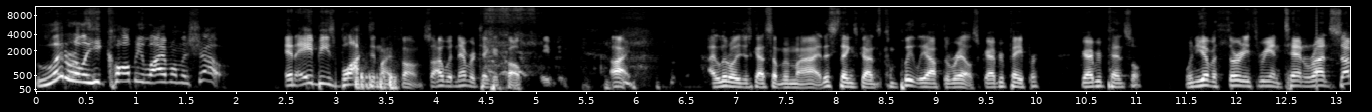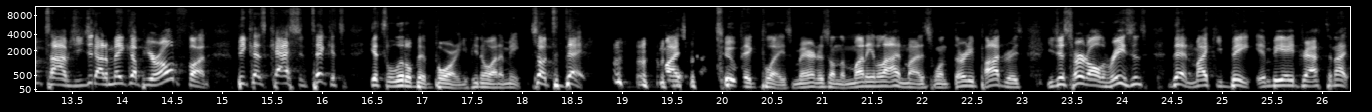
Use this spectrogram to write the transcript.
Literally, he called me live on the show, and AB's blocked in my phone, so I would never take a call from AB. All right. I literally just got something in my eye. This thing's gone completely off the rails. Grab your paper, grab your pencil. When you have a 33 and 10 run, sometimes you just got to make up your own fun because cashing tickets gets a little bit boring, if you know what I mean. So today, my two big plays. Mariners on the money line, minus 130. Padres. You just heard all the reasons. Then Mikey B, NBA draft tonight.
